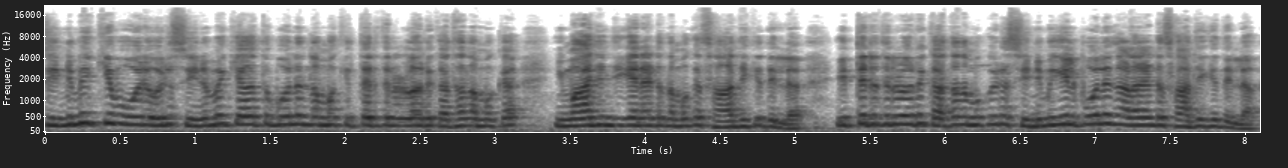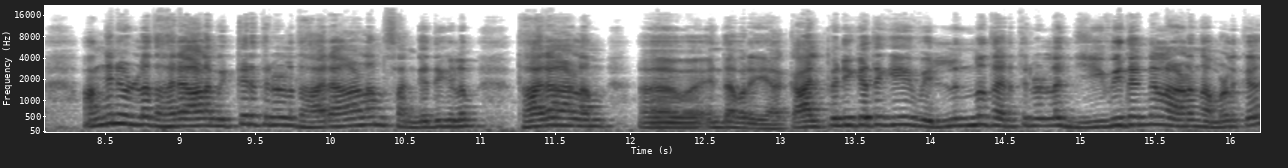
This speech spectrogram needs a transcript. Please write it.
സിനിമയ്ക്ക് പോലും ഒരു സിനിമയ്ക്കകത്ത് പോലും നമുക്ക് ഇത്തരത്തിലുള്ള ഒരു കഥ നമുക്ക് ഇമാജിൻ ചെയ്യാൻ അവതരിപ്പിക്കാനായിട്ട് നമുക്ക് സാധിക്കത്തില്ല. ഇത്തരത്തിലുള്ള ഒരു കഥ നമുക്ക് ഒരു സിനിമയിൽ പോലും കാണാനായിട്ട് സാധിക്കത്തില്ല. അങ്ങനെയുള്ള ധാരാളം ഇത്തരത്തിലുള്ള ധാരാളം സംഗതികളും ധാരാളം എന്താ പറയുക കാൽപ്പനികതയ്ക്ക് വെല്ലുന്ന തരത്തിലുള്ള ജീവിതങ്ങളാണ് നമ്മൾക്ക്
